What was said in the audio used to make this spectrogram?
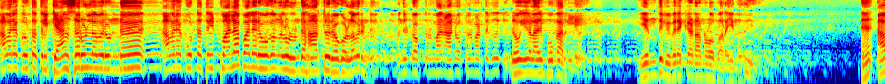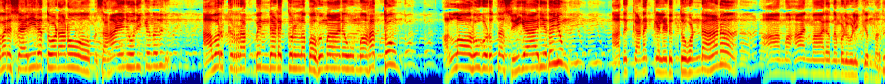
അവരെ കൂട്ടത്തിൽ ക്യാൻസർ ഉള്ളവരുണ്ട് അവരെ കൂട്ടത്തിൽ പല പല രോഗങ്ങളുണ്ട് ഹാർട്ട് രോഗമുള്ളവരുണ്ട്. എന്നിട്ട് ഡോക്ടർമാർ ആ ഡോക്ടർമാർക്ക് രോഗികളാരും പോകാറില്ലേ? എന്ത് വിവരക്കേടാണോ പറയുന്നത്? അവരെ ശരീരത്തോടാണോ സഹായം ചോദിക്കുന്നത്? അവർക്ക് റബ്ബിന്റെ അടുക്കുള്ള ബഹുമാനവും മഹത്വവും അള്ളാഹു കൊടുത്ത സ്വീകാര്യതയും അത് കണക്കിലെടുത്തുകൊണ്ടാണ് ആ മഹാന്മാരെ നമ്മൾ വിളിക്കുന്നത്.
